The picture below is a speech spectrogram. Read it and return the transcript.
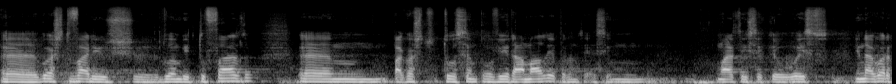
eh, gosto de vários eh, do âmbito do fado, hum, pá, gosto, estou sempre a ouvir a Amália, pronto, é assim um, um artista que eu ouço, ainda agora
